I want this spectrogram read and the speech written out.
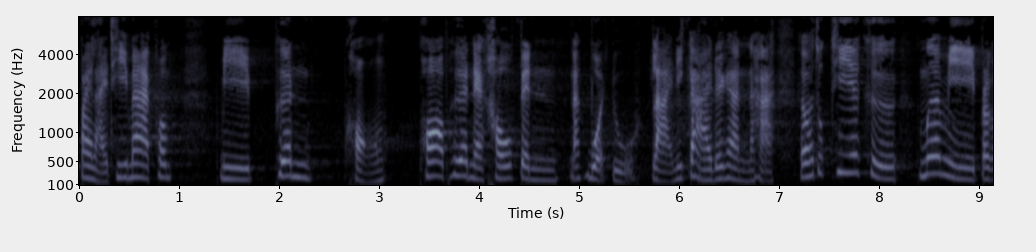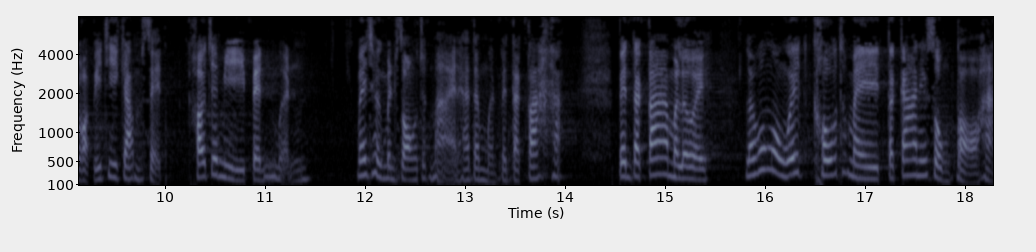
ไปหลายที่มาก เพราะมีเพื่อนของพ่อเพื่อนเนี่ยเขาเป็นนักบวชอยู่หลายนิกายด้วยกันนะคะแต่ว่าทุกที่ก็คือเมื่อมีประกอบพิธีกรรมเสร็จเขาจะมีเป็นเหมือนไม่เชิงเป็นซองจดหมายนะคะแต่เหมือนเป็นตะกร้า เป็นตะกร้ามาเลยแล้วก็งงว่าเขาทำไมตะกร้านี้ส่งต่อหา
